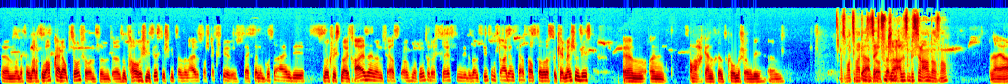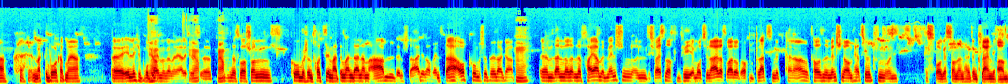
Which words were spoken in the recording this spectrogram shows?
Ähm, und deswegen war das überhaupt keine Option für uns. Und äh, so traurig wie es ist, du spielst dann so ein halbes Versteckspiel. Du steigst deine Busse ein, die möglichst neutral sind und fährst irgendeine Route durch Dresden, die du sonst nie zum Stadion fährst. Hauptsache, dass du keinen Menschen siehst. Ähm, und oh, ganz, ganz komisch irgendwie. Ähm, das war 2016 schon alles ein bisschen anders, ne? Naja, in Magdeburg hat man ja äh, ähnliche Probleme, ja. wenn man ehrlich ja. ist. Äh, ja. Das war schon komisch. Und trotzdem hatte man dann am Abend im Stadion, auch wenn es da auch komische Bilder gab, mhm. ähm, dann eine, eine, Feier mit Menschen. Und ich weiß noch, wie emotional das war, dort auf dem Platz mit, keine Ahnung, tausenden Menschen da umherzuhüpfen. Und das war gestern dann halt im kleinen Rahmen.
